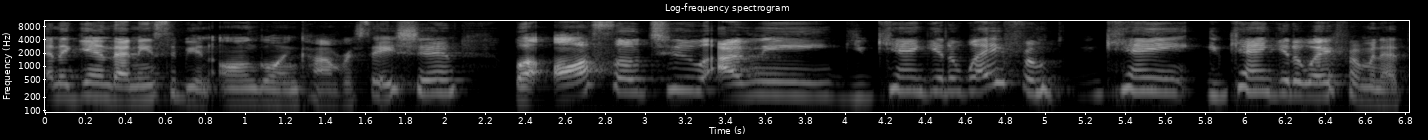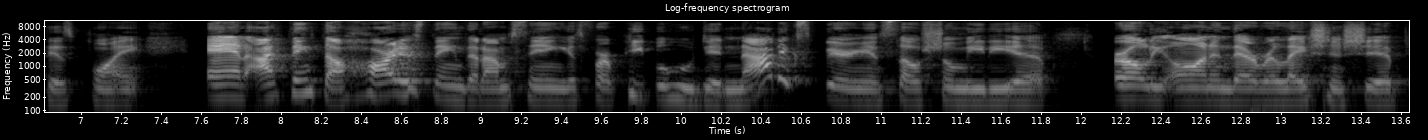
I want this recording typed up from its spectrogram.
And again, that needs to be an ongoing conversation. But also, too, I mean, you can't get away from you can't you can't get away from it at this point. And I think the hardest thing that I'm seeing is for people who did not experience social media early on in their relationship,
